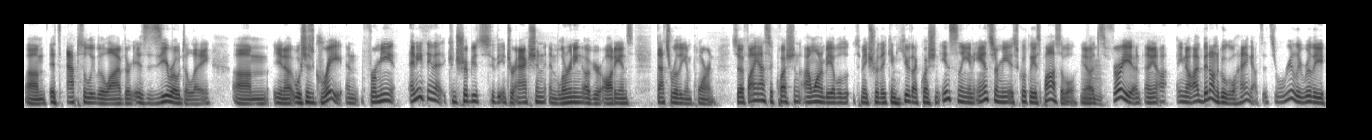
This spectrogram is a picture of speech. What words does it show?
Um, it's absolutely live. There is zero delay um, you know, which is great. And for me, anything that contributes to the interaction and learning of your audience, that's really important. So if I ask a question, I want to be able to make sure they can hear that question instantly and answer me as quickly as possible. You know, mm-hmm. it's very, I mean, I, you know, I've been on Google Hangouts. It's really, really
